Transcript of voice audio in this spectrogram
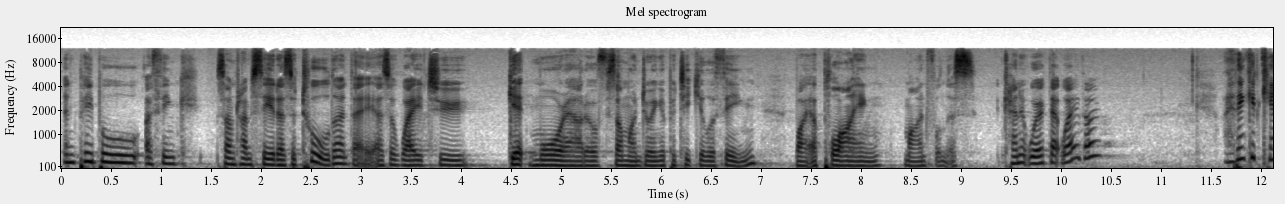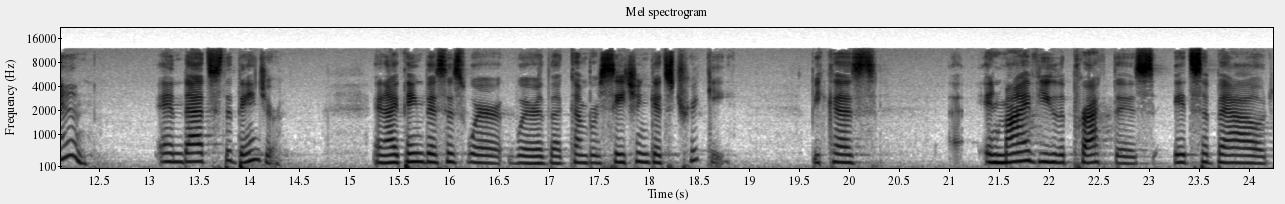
And people, I think, sometimes see it as a tool, don't they? As a way to get more out of someone doing a particular thing by applying mindfulness. Can it work that way, though? I think it can. And that's the danger. And I think this is where, where the conversation gets tricky. Because, uh, in my view, the practice, it's about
